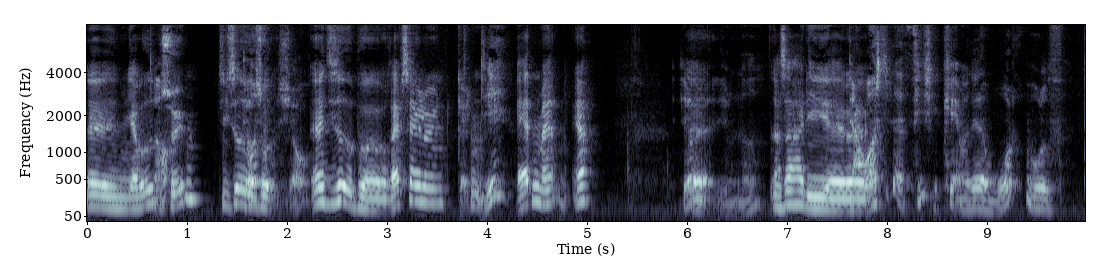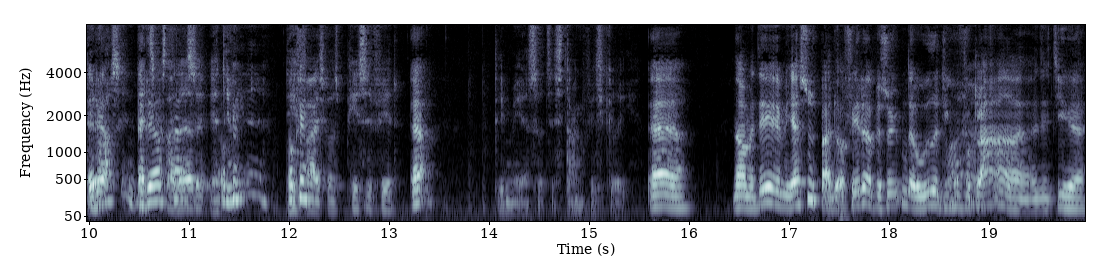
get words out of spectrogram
Øh, jeg var ude Nå, på søgen. De sidder Det ude på, sjovt. ja, de sidder ude på Refsaløen. Gør de Sådan det? 18 mand, ja. Det var jo noget. Og så har de... Øh, Der er jo også de der fiskekamera, det der Waterwolf. Det Er er, det- også en er det dansker, også der det. Ja, det Okay. mener jeg. Det er Okay. faktisk også pissefedt. Ja, Det er mere så til stangfiskeri. ja, ja. Nå, men det, jeg synes bare, det var fedt at besøge dem derude, og de Nå, kunne forklare, at de, her,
